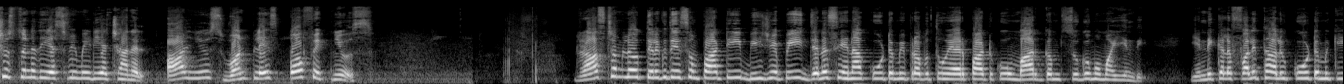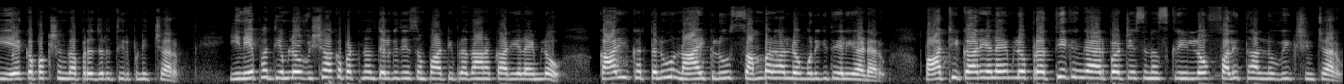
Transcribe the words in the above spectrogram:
చూస్తున్నది SV media channel all news one place perfect news రాష్ట్రంలో తెలుగుదేశం పార్టీ బీజేపీ జనసేన కూటమి ప్రభుత్వం ఏర్పాటుకు మార్గం సుగమమయ్యింది. ఎన్నికల ఫలితాలు కూటమికి ఏకపక్షంగా ప్రజలు తీర్పునిచ్చారు. ఈ నేపథ్యంలో విశాఖపట్నం తెలుగుదేశం పార్టీ ప్రధాన కార్యాలయంలో కార్యకర్తలు నాయకులు సంబరాల్లో మునిగి తేలియాడారు. పార్టీ కార్యాలయంలో ప్రత్యేకంగా ఏర్పాటు చేసిన స్క్రీన్లో ఫలితాలను వీక్షించారు.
